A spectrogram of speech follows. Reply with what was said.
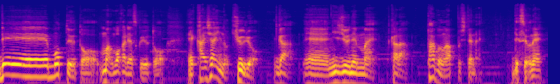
で、もっと言うと、まあわかりやすく言うと、会社員の給料が、えー、20年前から多分アップしてないですよね。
